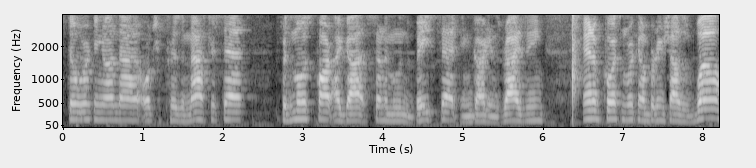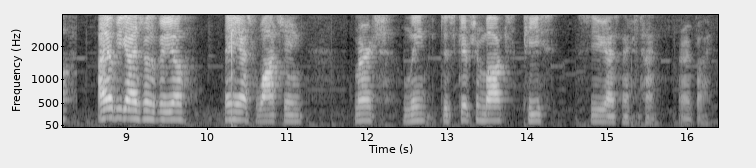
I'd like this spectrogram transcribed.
Still working on that Ultra Prism Master set. For the most part, I got Sun and Moon the base set and Guardians Rising. And of course, I'm working on Burning Shadows as well. I hope you guys enjoyed the video. Thank you guys for watching. Merch, link, description box. Peace. See you guys next time. Alright, bye.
